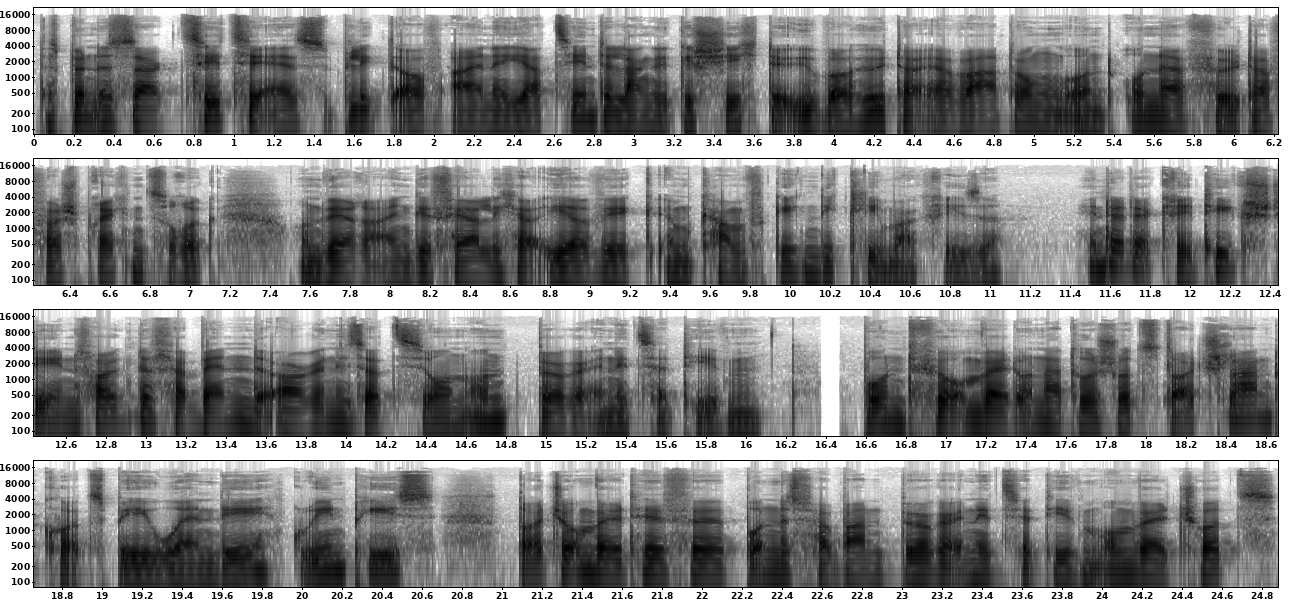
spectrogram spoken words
Das Bündnis sagt, CCS blickt auf eine jahrzehntelange Geschichte überhöhter Erwartungen und unerfüllter Versprechen zurück und wäre ein gefährlicher Irrweg im Kampf gegen die Klimakrise. Hinter der Kritik stehen folgende Verbände, Organisationen und Bürgerinitiativen. Bund für Umwelt und Naturschutz Deutschland, kurz BUND, Greenpeace, Deutsche Umwelthilfe, Bundesverband Bürgerinitiativen Umweltschutz,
